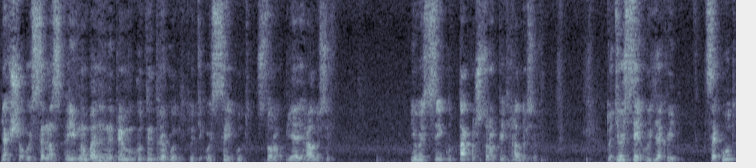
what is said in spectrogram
якщо ось це у нас рівнобедрений прямокутний трикутник, тоді ось цей кут 45 градусів. І ось цей кут також 45 градусів. Тоді ось цей кут який? Це кут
